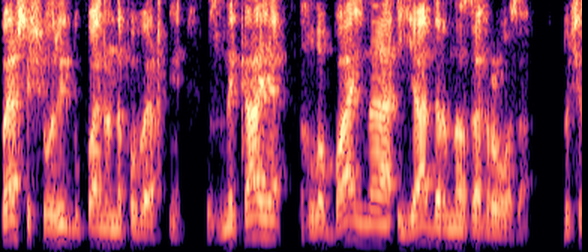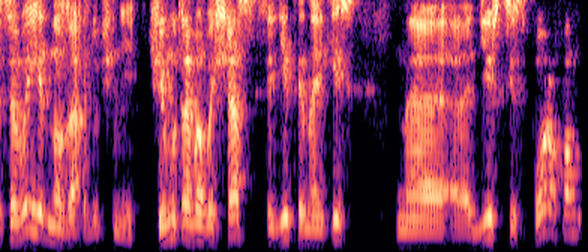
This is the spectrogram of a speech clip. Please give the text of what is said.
перше, що лежить буквально на поверхні, зникає глобальна ядерна загроза. Ну чи це вигідно заходу чи ні? Чи йому треба весь час сидіти на якійсь е, е, діжці з порохом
